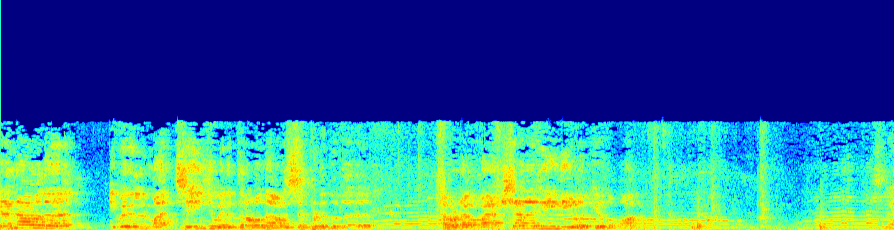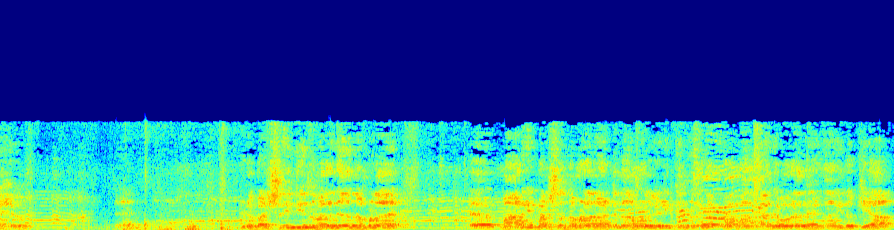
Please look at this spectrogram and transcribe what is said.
രണ്ടാമത് ഇവരിൽ ചേഞ്ച് വരുത്തണമെന്ന് ആവശ്യപ്പെടുന്നത് അവരുടെ ഭക്ഷണ രീതികളൊക്കെ ഒന്ന് മാറും മനസ്സിലായോ? ഇവിടെ ഭക്ഷണ രീതി എന്ന് പറഞ്ഞത് നമ്മൾ മാറിയ ഭക്ഷണം നമ്മുടെ നാട്ടിൽ നമ്മൾ കഴിക്കുന്നത് കപ്പ മാങ്ങ ചോര തേങ്ങ ഇതൊക്കെയാ.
